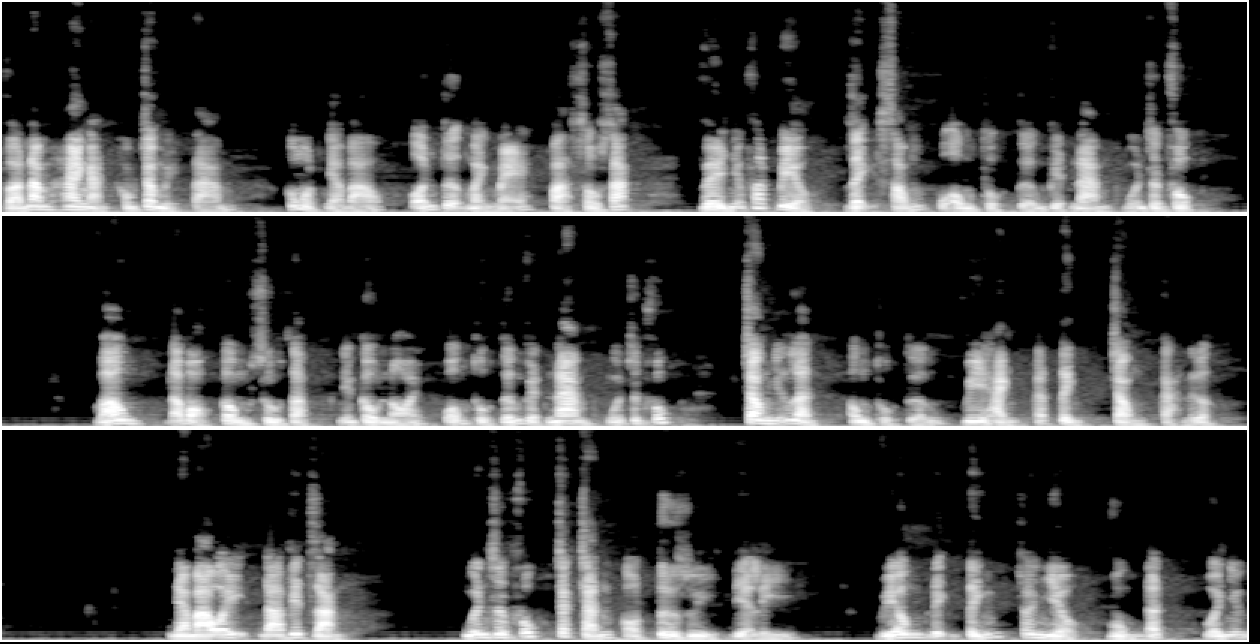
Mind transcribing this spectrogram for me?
vào năm 2018, có một nhà báo có ấn tượng mạnh mẽ và sâu sắc về những phát biểu dậy sóng của ông Thủ tướng Việt Nam Nguyễn Xuân Phúc. Và ông đã bỏ công sưu tập những câu nói của ông Thủ tướng Việt Nam Nguyễn Xuân Phúc trong những lần ông Thủ tướng vi hành các tỉnh trong cả nước. Nhà báo ấy đã viết rằng Nguyễn Xuân Phúc chắc chắn có tư duy địa lý vì ông định tính cho nhiều vùng đất với những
